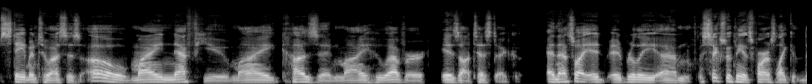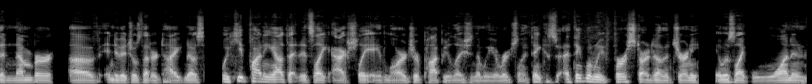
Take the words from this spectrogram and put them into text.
statement to us is, oh, my nephew, my cousin, my whoever is autistic. And that's why it, it really um, sticks with me as far as like the number of individuals that are diagnosed. We keep finding out that it's like actually a larger population than we originally think. Because I think when we first started on the journey, it was like one in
